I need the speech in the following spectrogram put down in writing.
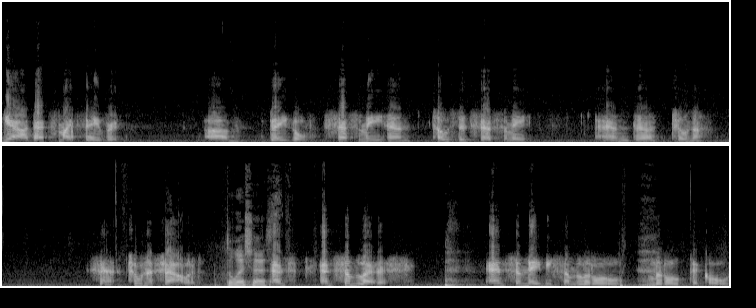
Yeah, that's my favorite um, bagel, sesame and toasted sesame and uh, tuna. Tuna salad. Delicious. And and some lettuce. and some maybe some little little pickles.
